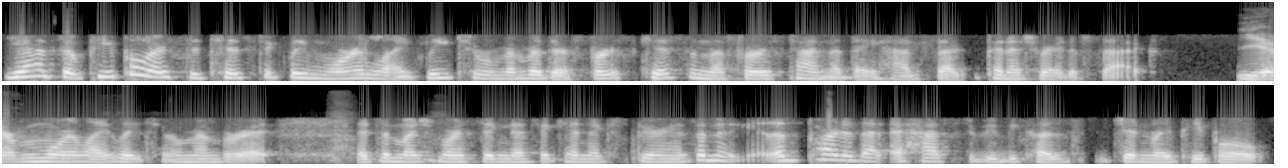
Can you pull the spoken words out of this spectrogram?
Yeah, so people are statistically more likely to remember their first kiss than the first time that they had sex, penetrative sex. Yeah. They're more likely to remember it. It's a much more significant experience. And a part of that it has to be because generally people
